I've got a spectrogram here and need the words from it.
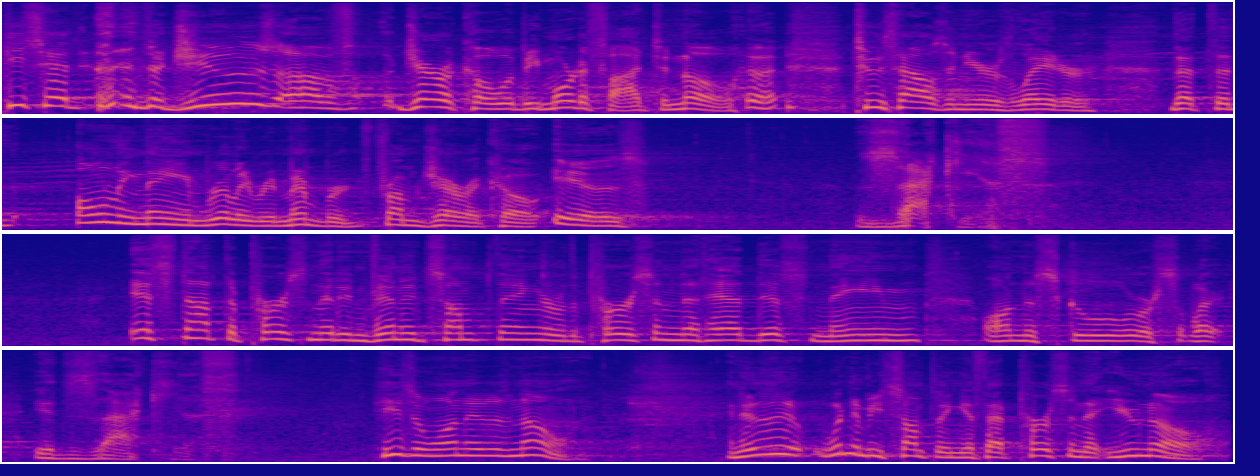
He said, The Jews of Jericho would be mortified to know 2,000 years later that the only name really remembered from Jericho is Zacchaeus. It's not the person that invented something or the person that had this name on the school or what. It's Zacchaeus. He's the one that is known. And it, wouldn't it be something if that person that you know,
